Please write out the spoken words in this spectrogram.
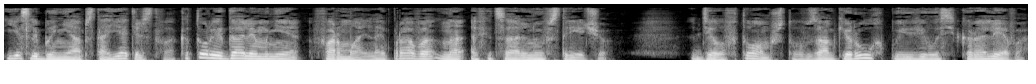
если бы не обстоятельства, которые дали мне формальное право на официальную встречу. Дело в том, что в замке Рулх появилась королева.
